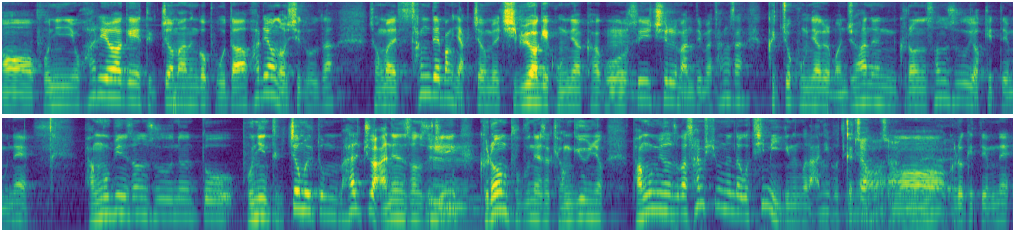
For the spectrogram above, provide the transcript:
어, 본인이 화려하게 득점하는 것보다 화려한 어시보다 정말 상대방 약점을 집요하게 공략하고 음. 스위치를 만들면 항상 그쪽 공략을 먼저 하는 그런 선수였기 때문에 박무빈 선수는 또 본인 득점을 좀 할 줄 아는 선수지 음. 그런 부분에서 경기 운영 박무빈 선수가 30 넣는다고 팀이 이기는 건 아니거든요. 그쵸, 그쵸. 어, 네. 그렇기 때문에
